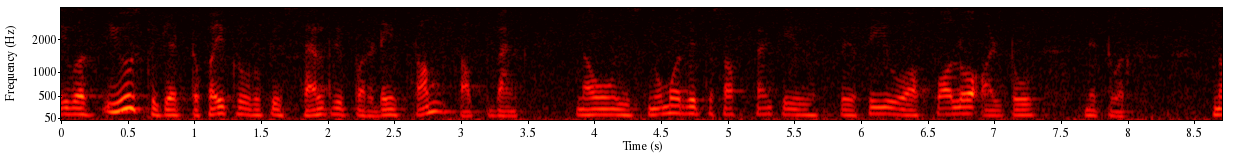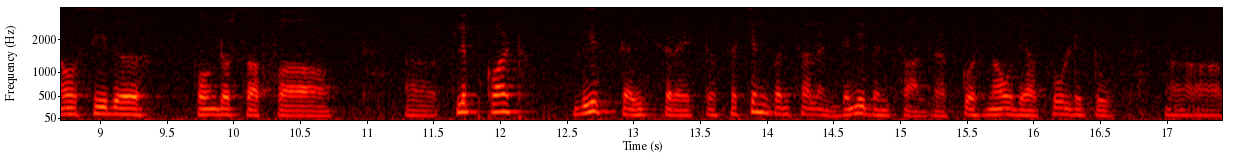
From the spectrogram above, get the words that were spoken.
He was used to get 5 crore rupees salary per day from SoftBank. Now he is no more with SoftBank. He is the CEO of Palo Alto Networks. Now see the founders of uh, uh, Flipkart. These guys, right, Sachin Bansal and Binny Bansal. Of course, now they have sold it to uh,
